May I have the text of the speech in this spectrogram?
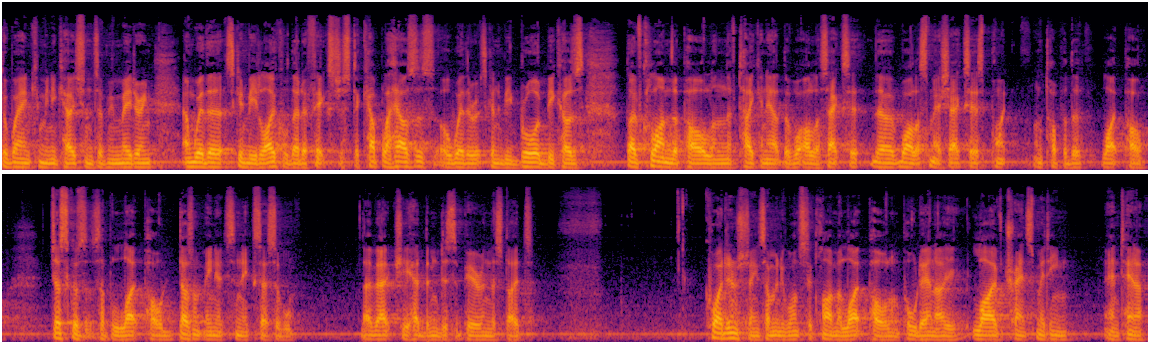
the WAN communications of your metering, and whether it's going to be local that affects just a couple of houses, or whether it's going to be broad because they've climbed the pole and they've taken out the wireless access, the wireless mesh access point on top of the light pole. Just because it's up a light pole doesn't mean it's inaccessible. They've actually had them disappear in the states quite interesting. Somebody wants to climb a light pole and pull down a live transmitting antenna.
